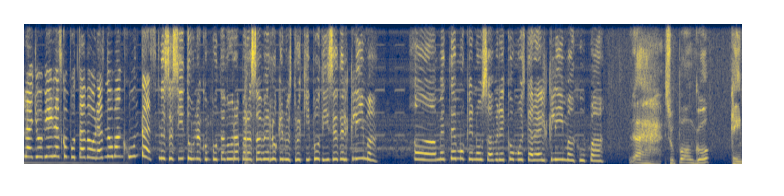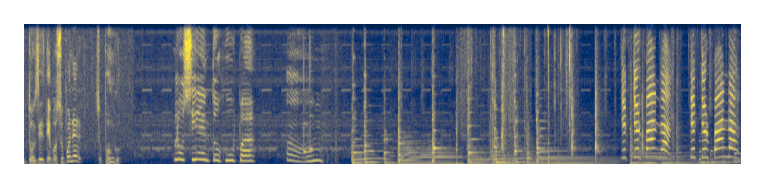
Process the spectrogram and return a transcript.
La lluvia y las computadoras no van juntas. Necesito una computadora para saber lo que nuestro equipo dice del clima. Ah, me temo que no sabré cómo estará el clima, Jupa. Ah, supongo que entonces debo suponer. Supongo. Lo siento, Jupa. Ah. Doctor Panda, Doctor Panda.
